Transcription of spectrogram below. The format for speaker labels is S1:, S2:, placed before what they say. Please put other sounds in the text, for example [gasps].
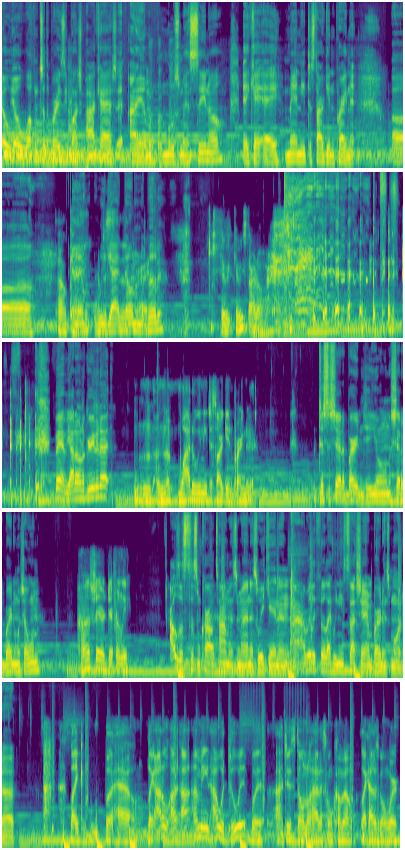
S1: Yo, yo, welcome to the Brazy Bunch podcast. I am Moose Mancino, aka Man Need to Start Getting Pregnant. Uh,
S2: Okay.
S1: and we got
S2: Understood.
S1: Don in the building.
S2: Can we, can we start over? [laughs]
S1: Fam, y'all don't agree to that?
S3: Mm, Why do we need to start getting pregnant?
S1: Just to share the burden, G. You don't want to share the burden with your woman?
S3: I share differently.
S1: I was listening to some Carl Thomas, man, this weekend, and I really feel like we need to start sharing burdens more, dog.
S3: Like, but how? Like, I don't. I, I. I mean, I would do it, but I just don't know how that's gonna come out. Like, how that's gonna work.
